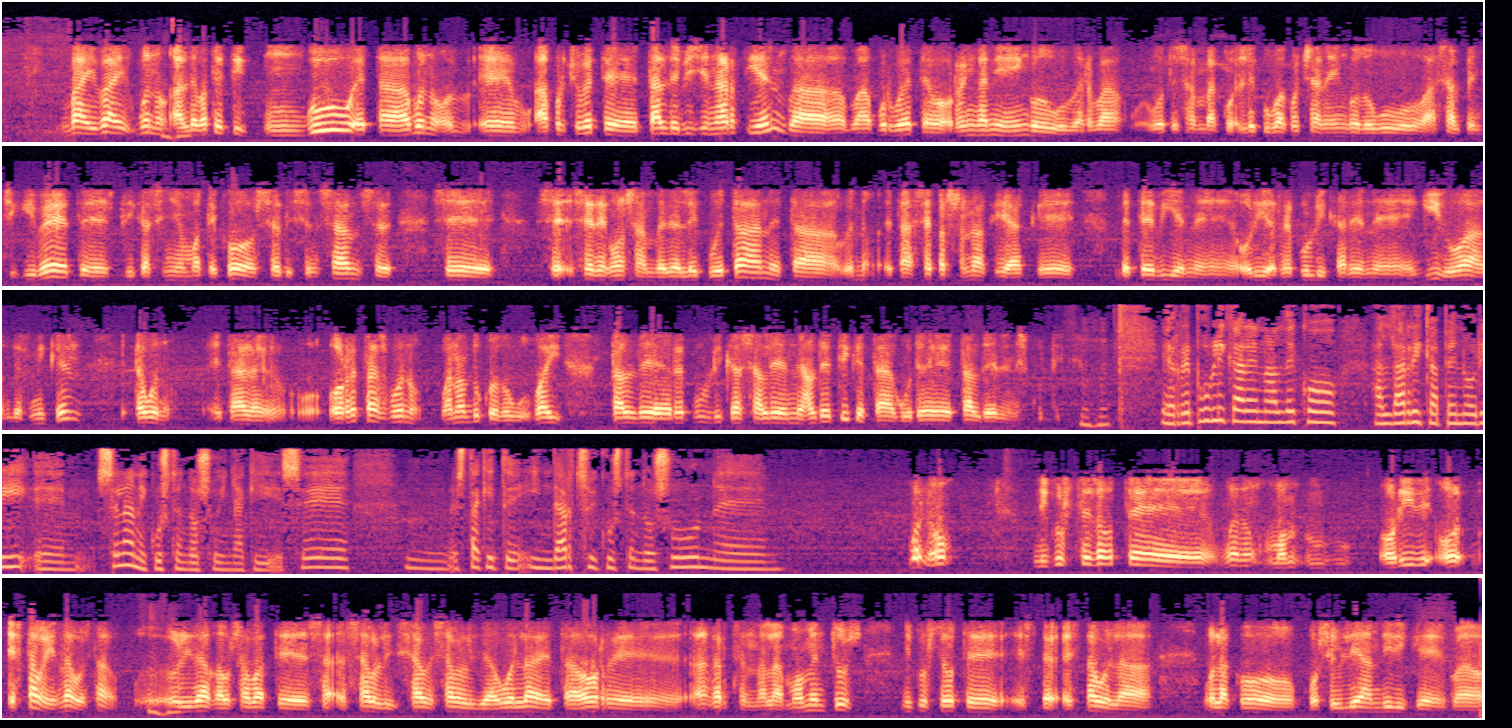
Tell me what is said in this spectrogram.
Bai, bai, bueno, alde batetik gu eta, bueno, e, aportxo bete talde bizien artien, ba, ba apur bete horren gani egingo dugu berba, gote zan bako, leku bako txan egingo dugu azalpen txiki bet, e, esplikazio mateko zer izen zan, zer, zer, egon zan bere lekuetan, eta, bueno, eta ze personakiak e, bete bien e, hori republikaren e, giroa gerniken, eta, bueno, eta horretaz, bueno, bananduko dugu, bai, talde Republika Salen aldetik eta gure taldearen eskutik. Uh Errepublikaren aldeko aldarrikapen hori, eh, zelan ikusten dozu inaki? Ze, mm, ez dakit, indartzu ikusten dozun? Eh... Bueno, nik uste dute, bueno, hori, ez da bain dago, ez da, hori da gauza bat zabalik, zabalik dagoela eta horre agertzen dela. Momentuz, nik uste dute ez dauela olako posibilea handirik e, ba,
